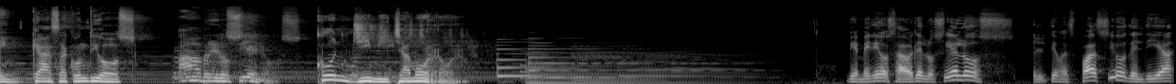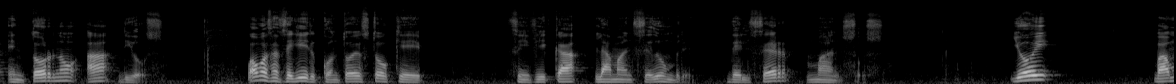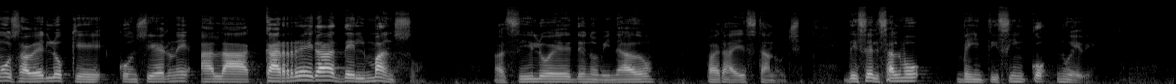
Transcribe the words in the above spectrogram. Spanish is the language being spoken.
En Casa con Dios, abre los cielos. Con Jimmy Chamorro. Bienvenidos a Abre los cielos, el último espacio del día en torno a Dios. Vamos a seguir con todo esto que significa la mansedumbre, del ser mansos. Y hoy vamos a ver lo que concierne a la carrera del manso. Así lo he denominado para esta noche. Dice el Salmo 25, 9.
